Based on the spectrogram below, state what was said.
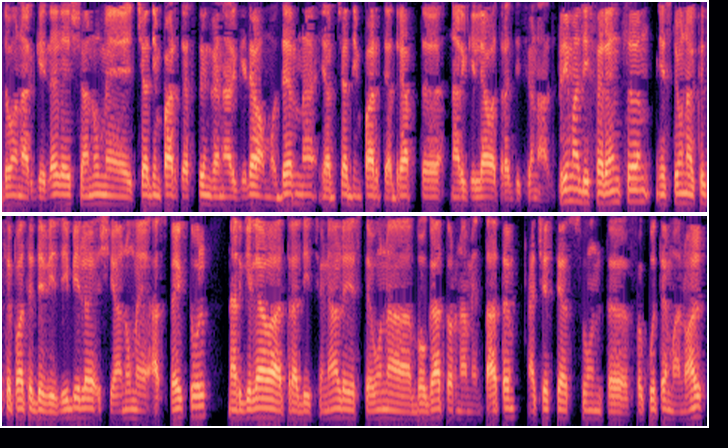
două narghilele și anume cea din partea stângă narghileaua modernă, iar cea din partea dreaptă narghileaua tradițională. Prima diferență este una cât se poate de vizibilă și anume aspectul. Narghileaua tradițională este una bogat ornamentată, acestea sunt uh, făcute manual,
